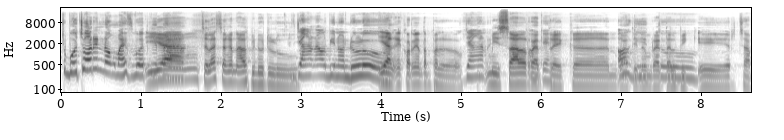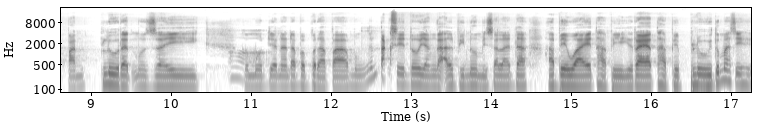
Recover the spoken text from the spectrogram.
Bocorin dong Mas buat kita. yang jelas jangan albino dulu Jangan albino dulu. yang ekornya tebel Jangan- misal red Oke. dragon Oh, platinum gitu. red tail big ear Japan blue red mosaic Oh. kemudian ada beberapa mungkin tuxedo yang enggak albino misal ada HB white HB red HB blue itu masih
